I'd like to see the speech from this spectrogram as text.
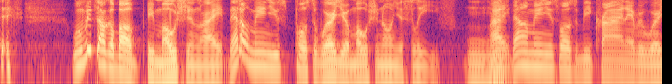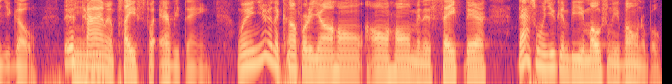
when we talk about emotion, right? That don't mean you're supposed to wear your emotion on your sleeve, mm-hmm. right? That don't mean you're supposed to be crying everywhere you go. There's mm-hmm. time and place for everything. When you're in the comfort of your own home, own home and it's safe there, that's when you can be emotionally vulnerable.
